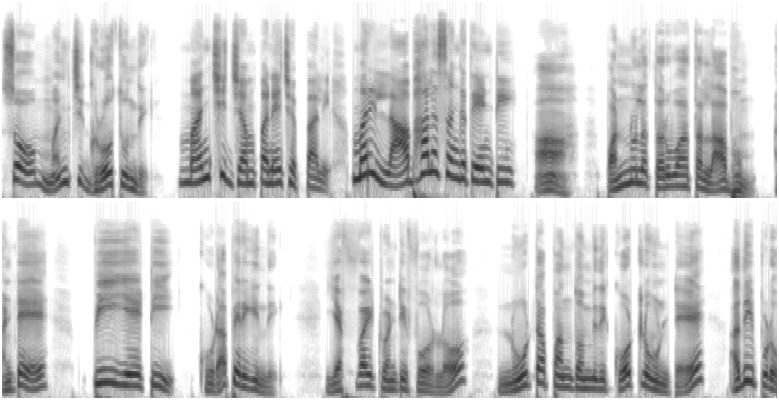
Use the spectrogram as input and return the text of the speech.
సో మంచి గ్రోత్ ఉంది. మంచి జంప్ అనే చెప్పాలి. మరి లాభాల సంగతేంటి? ఆ పన్నుల తరువాత లాభం అంటే పీఏటీ కూడా పెరిగింది. ఎఫ్వై ట్వంటీ ఫోర్లో నూట పంతొమ్మిది కోట్లు ఉంటే అది ఇప్పుడు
